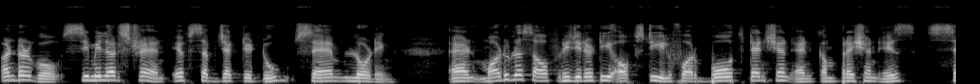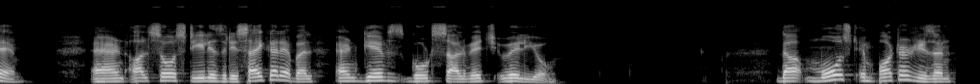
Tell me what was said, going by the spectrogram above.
undergo similar strain if subjected to same loading and modulus of rigidity of steel for both tension and compression is same and also steel is recyclable and gives good salvage value. The most important reason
